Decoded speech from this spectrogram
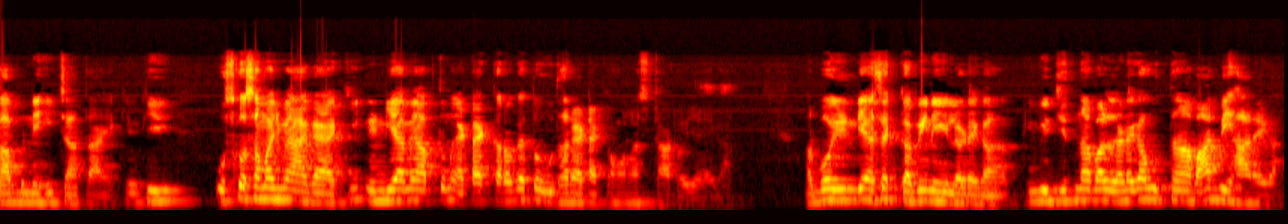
अब नहीं चाहता है, क्योंकि उसको समझ में आ गया कि इंडिया में आप तुम अटैक करोगे तो उधर अटैक होना स्टार्ट हो जाएगा। और वो इंडिया से कभी नहीं लड़ेगा, क्योंकि जितना बार लड़ेगा, उतना बार भी हारेगा।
